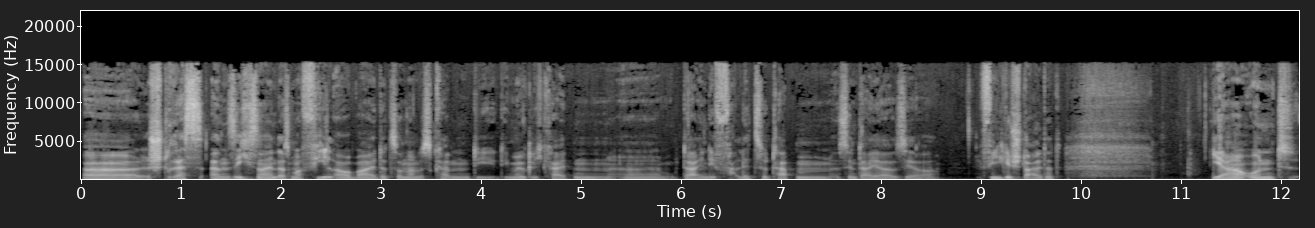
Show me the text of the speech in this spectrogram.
äh, Stress an sich sein, dass man viel arbeitet, sondern es kann die, die Möglichkeiten, äh, da in die Falle zu tappen, sind da ja sehr viel gestaltet. Ja, und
